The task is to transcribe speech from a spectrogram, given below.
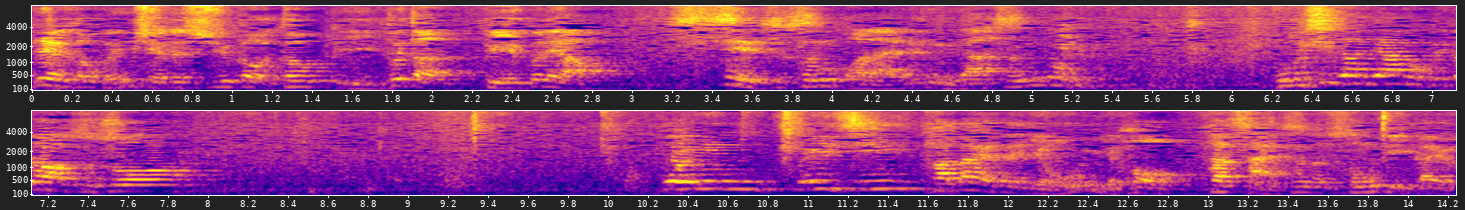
任何文学的虚构都比不得、比不了现实生活来的更加生动。武器专家们会告诉说。波音飞机它带的油以后，它产生的冲力该有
